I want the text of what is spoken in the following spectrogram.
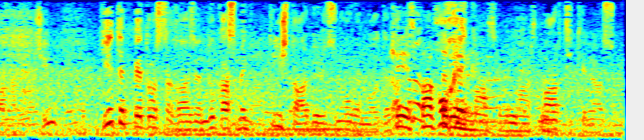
բանավեճին։ Եթե Պետրոսը Ղազարյան, դուք ասում եք, ինչ տարբերություն ով է մոդերատորը, փոխեք մասով մարդիկ են ասում։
